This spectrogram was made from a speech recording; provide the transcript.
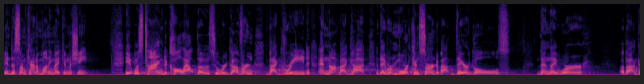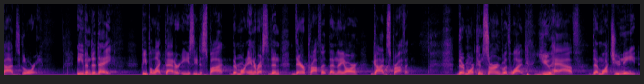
into some kind of money making machine. It was time to call out those who were governed by greed and not by God. They were more concerned about their goals than they were about God's glory. Even today, people like that are easy to spot. They're more interested in their profit than they are God's profit. They're more concerned with what you have than what you need.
